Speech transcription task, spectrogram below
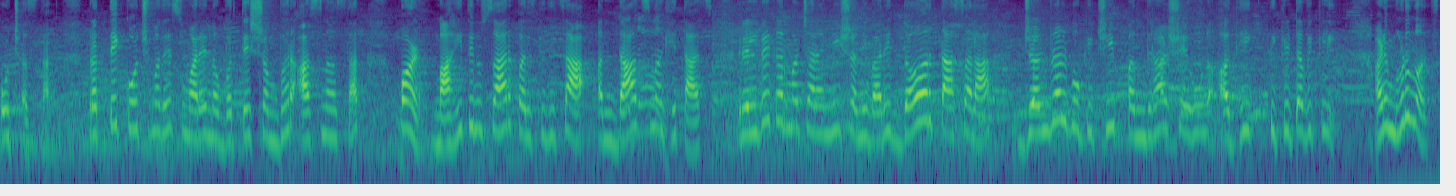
कोच असतात. प्रत्येक कोचमध्ये सुमारे नव्वद ते शंभर आसनं असतात. पण माहितीनुसार परिस्थितीचा अंदाज न घेताच रेल्वे कर्मचाऱ्यांनी शनिवारी दर तासाला जनरल बोगीची पंधराशेहून अधिक तिकीटं विकली. आणि म्हणूनच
